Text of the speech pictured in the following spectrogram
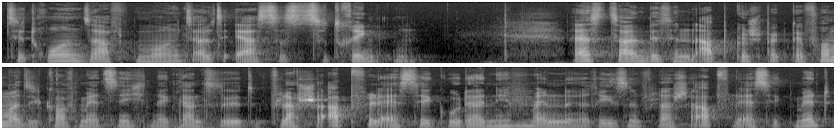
Zitronensaft morgens als erstes zu trinken. Das ist zwar ein bisschen abgespeckter Form, also ich kaufe mir jetzt nicht eine ganze Flasche Apfelessig oder nehme eine riesen Flasche Apfelessig mit.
